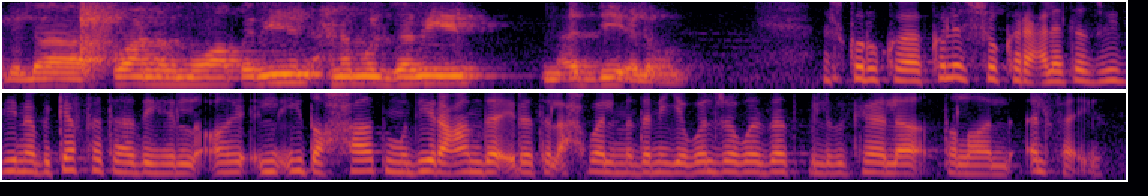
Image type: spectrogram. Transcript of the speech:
لإخواننا المواطنين. إحنا ملزمين نؤدي لهم نشكرك كل الشكر على تزويدنا بكافة هذه الإيضاحات. مدير عام دائرة الأحوال المدنية والجوازات بالوكالة طلال الفائز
